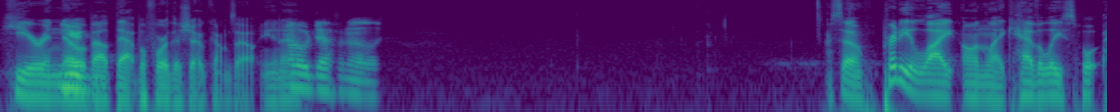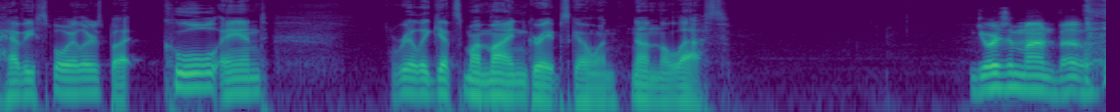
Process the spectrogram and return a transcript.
hear and know You're... about that before the show comes out, you know? Oh, definitely. So pretty light on like heavily spo- heavy spoilers, but cool and really gets my mind grapes going nonetheless. Yours and mine both.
